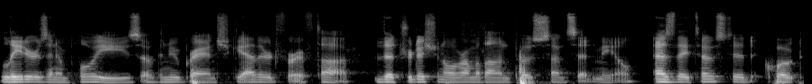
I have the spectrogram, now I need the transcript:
Leaders and employees of the new branch gathered for iftar, the traditional Ramadan post sunset meal, as they toasted, quote,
